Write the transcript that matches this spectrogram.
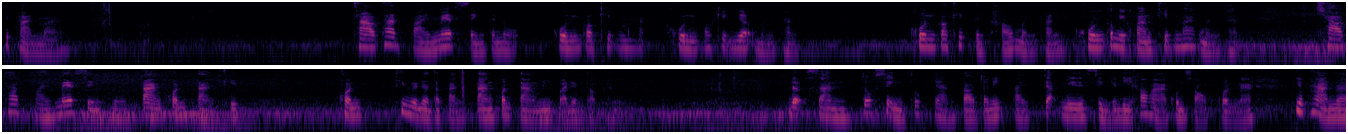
ที่ผ่านมา ชาวธาตุไฟเมษสิงห์ธนูคุณก็คิดมาก คุณก็คิดเยอะเหมือนกัน คุณก็คิดถึงเขาเหมือนกัน คุณก็มีความคิดมากเหมือนกัน ชาวธาตุไฟเมษสิงห์ธนูต่างคนต่างคิด คนที่มีเด็นต่อกัน ต่างคนต่างมีประเด็นต่อกันเดอะซันทุกสิ่งทุกอย่างต่อจากนี้ไป จะมีสิ่งดีๆเข้าหาคุณสองคนนะ ที่ผ่านมา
